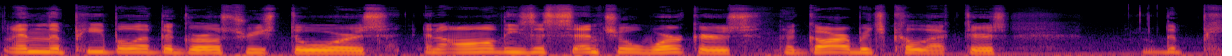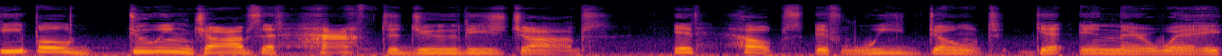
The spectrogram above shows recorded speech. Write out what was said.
and the people at the grocery stores and all these essential workers, the garbage collectors, the people doing jobs that have to do these jobs. It helps if we don't get in their way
